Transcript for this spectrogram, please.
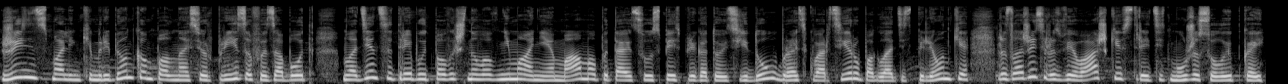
Жизнь с маленьким ребенком полна сюрпризов и забот. Младенцы требуют повышенного внимания. Мама пытается успеть приготовить еду, убрать квартиру, погладить пеленки, разложить развивашки, встретить мужа с улыбкой.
